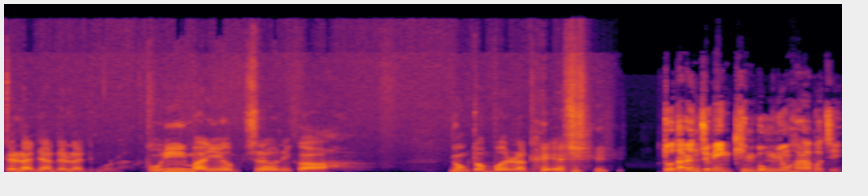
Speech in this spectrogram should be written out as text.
될란지 안 될란지 몰라 돈이 많이 없으니까 용돈 벌이라도 해야지 또 다른 주민 김봉용 할아버지.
